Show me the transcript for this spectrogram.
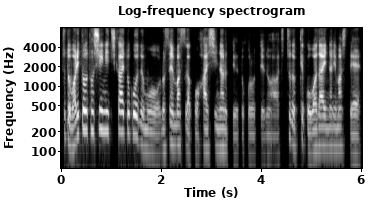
ちょっと割と都心に近いところでも路線バスがこう廃止になるっていうところっていうのは、ちょっと結構話題になりまして、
